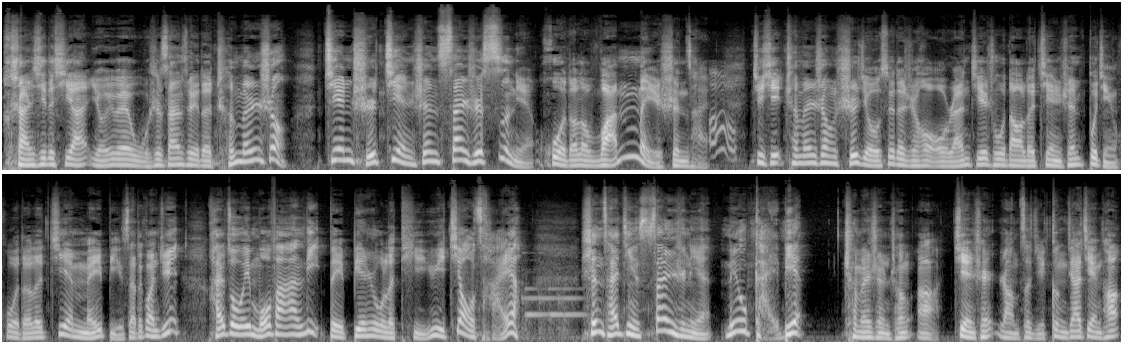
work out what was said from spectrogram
陕西的西安有一位五十三岁的陈文胜，坚持健身三十四年，获得了完美身材。据悉，陈文胜十九岁的时候偶然接触到了健身，不仅获得了健美比赛的冠军，还作为模范案例被编入了体育教材啊！身材近三十年没有改变，陈文胜称啊，健身让自己更加健康，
